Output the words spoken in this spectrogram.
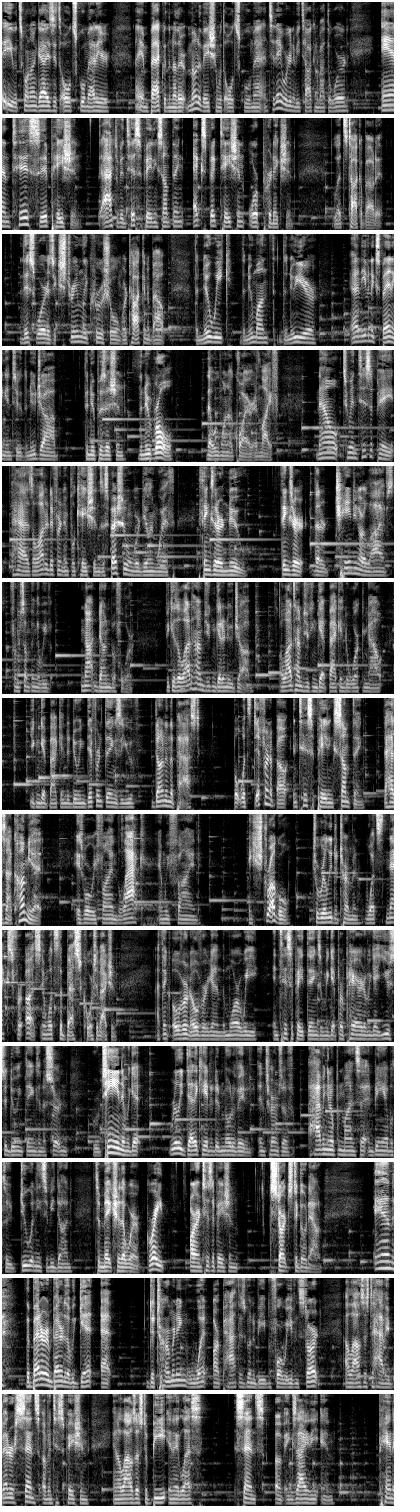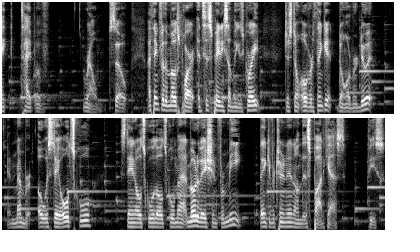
Hey, what's going on, guys? It's Old School Matt here. I am back with another Motivation with Old School Matt, and today we're going to be talking about the word anticipation the act of anticipating something, expectation, or prediction. Let's talk about it. This word is extremely crucial when we're talking about the new week, the new month, the new year, and even expanding into the new job, the new position, the new role that we want to acquire in life. Now, to anticipate has a lot of different implications, especially when we're dealing with things that are new, things are that are changing our lives from something that we've not done before. Because a lot of times you can get a new job. A lot of times you can get back into working out. You can get back into doing different things that you've done in the past. But what's different about anticipating something that has not come yet is where we find lack and we find a struggle to really determine what's next for us and what's the best course of action. I think over and over again, the more we anticipate things and we get prepared and we get used to doing things in a certain routine and we get really dedicated and motivated in terms of having an open mindset and being able to do what needs to be done to make sure that we're great, our anticipation starts to go down. And the better and better that we get at determining what our path is going to be before we even start allows us to have a better sense of anticipation and allows us to be in a less sense of anxiety and panic type of realm. So, I think for the most part, anticipating something is great. Just don't overthink it, don't overdo it. And remember, always stay old school. Staying old school with old school Matt motivation for me. Thank you for tuning in on this podcast. Peace.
